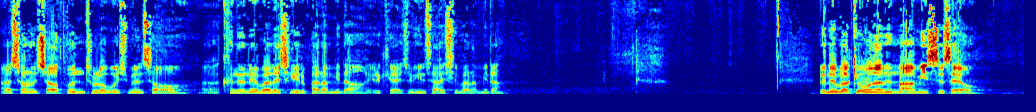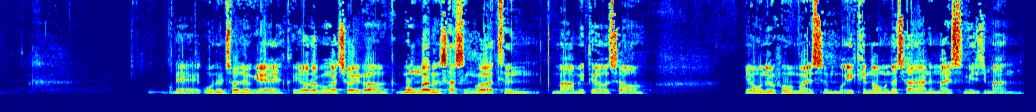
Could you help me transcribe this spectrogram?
아, 저는 저분 둘러보시면서 아, 큰 은혜 받으시기를 바랍니다. 이렇게 좀 인사하시기 바랍니다. 은혜 받기 원하는 마음이 있으세요? 네, 오늘 저녁에 그 여러분과 저희가 그 목마른 사슴과 같은 그 마음이 되어서 예, 오늘 본 말씀 뭐 이렇게 너무나 잘 아는 말씀이지만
